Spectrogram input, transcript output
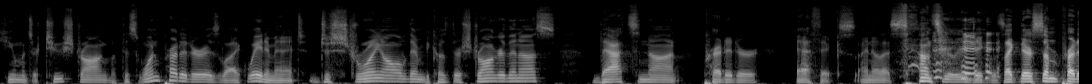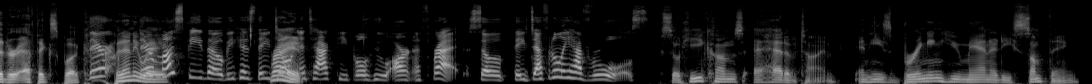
humans are too strong. But this one predator is like, wait a minute, destroying all of them because they're stronger than us? That's not predator ethics. I know that sounds really ridiculous. like there's some predator ethics book. There, but anyway, there must be though because they Right. don't attack people who aren't a threat. So they definitely have rules. So he comes ahead of time and he's bringing humanity something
